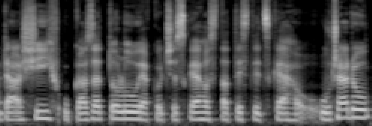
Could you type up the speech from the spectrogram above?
dalších ukazatelů, jako Českého statistického úřadu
